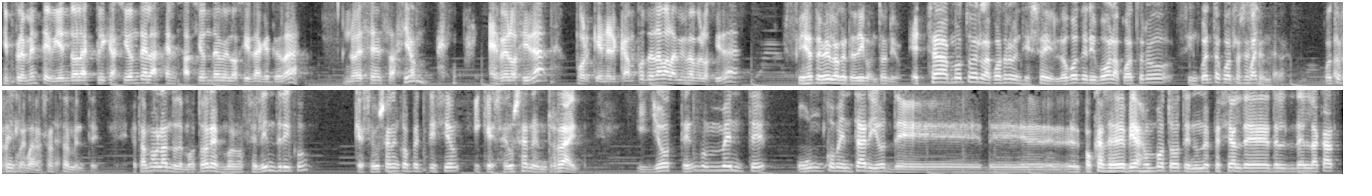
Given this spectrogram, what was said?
simplemente viendo la explicación de la sensación de velocidad que te da. No es sensación, es velocidad, porque en el campo te daba la misma velocidad. Fíjate bien lo que te digo, Antonio. Esta moto es la 426, luego derivó a la 450, 460. 450, exactamente. Estamos hablando de motores monocilíndricos que se usan en competición y que se usan en ride. Y yo tengo en mente un comentario de, el podcast de Viajes en Moto, tiene un especial del de, Dakar,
